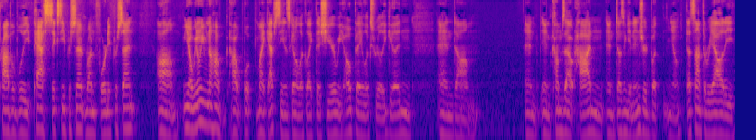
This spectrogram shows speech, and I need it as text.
probably past sixty percent, run forty percent. Um, you know, we don't even know how, how what Mike Epstein is going to look like this year. We hope that he looks really good and and um, and and comes out hot and, and doesn't get injured. But you know, that's not the reality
